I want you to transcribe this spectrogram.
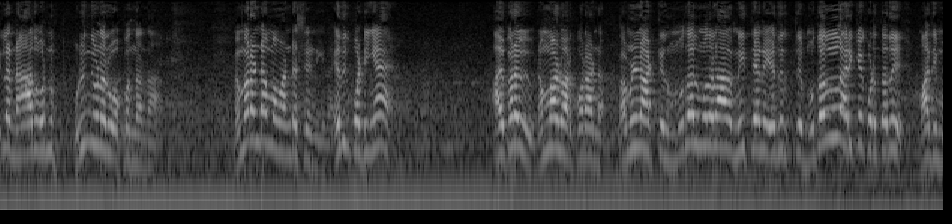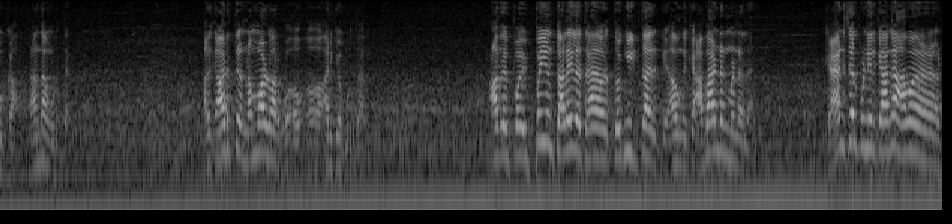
இல்ல நான் அது ஒன்றும் புரிந்துணர்வு ஒப்பந்தம் தான் மெமரண்டம் ஆஃப் அண்டர்ஸ்டாண்டிங் தான். எதுக்கு போட்டீங்க? அது பிறகு நம்மாழ்வார் போராட்டம் தமிழ்நாட்டில் முதல் முதலாக மீத்தேனை எதிர்த்து முதல் அறிக்கை கொடுத்தது மதிமுக. நான் தான் கொடுத்தேன். அதுக்கு அடுத்து நம்மாழ்வார் அறிக்கை கொடுத்தாரு. அது இப்போ இப்பயும் தலையில த- தொங்கிட்டு தான் இருக்கு. அவங்க அபாண்டன் பண்ணல. கேன்சல் பண்ணியிருக்காங்க அவன்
